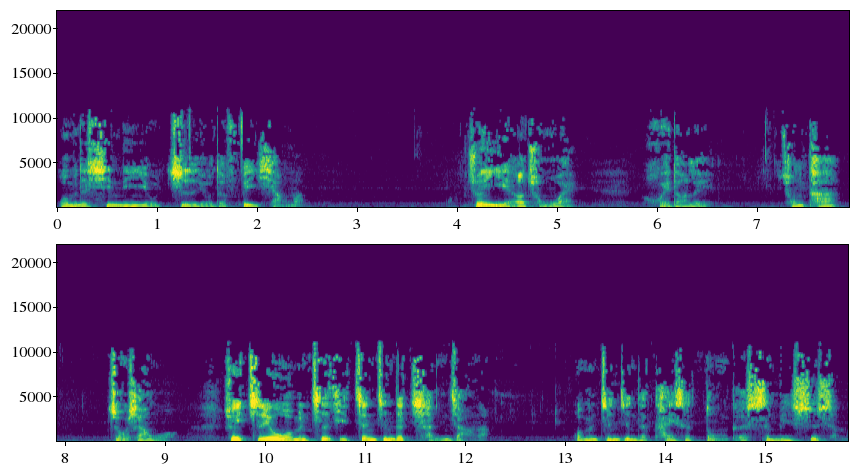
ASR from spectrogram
我们的心灵有自由的飞翔吗？所以也要从外回到内，从他走向我。所以只有我们自己真正的成长了，我们真正的开始懂得生命是什么，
